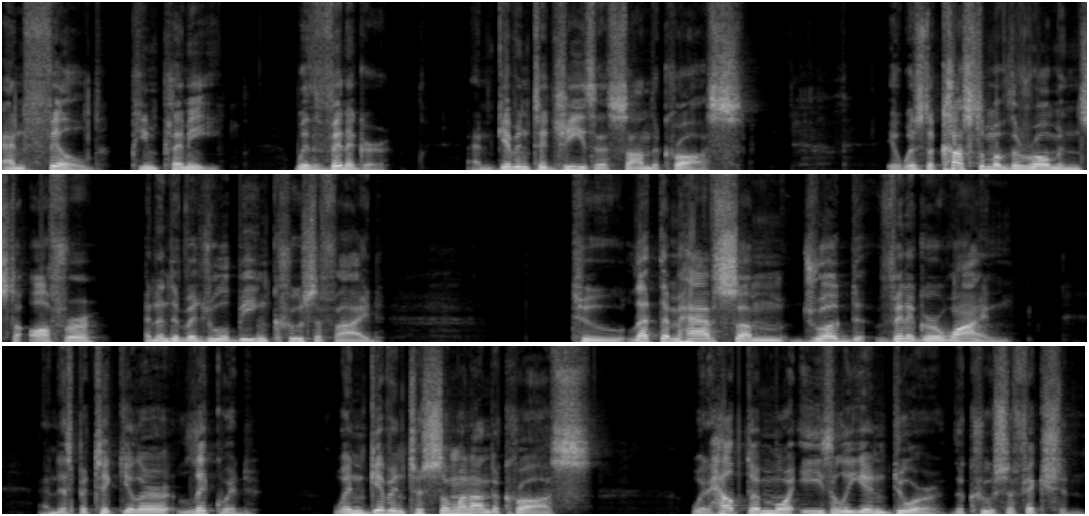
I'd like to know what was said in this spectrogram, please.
and filled, pimplemi, with vinegar and given to Jesus on the cross. It was the custom of the Romans to offer an individual being crucified to let them have some drugged vinegar wine. And this particular liquid when given to someone on the cross, would help them more easily endure the crucifixion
